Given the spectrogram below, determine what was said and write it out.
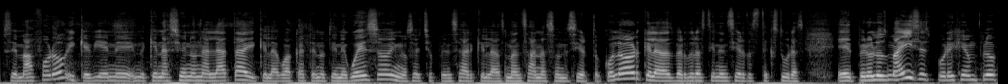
semáforo y que viene, que nació en una lata y que el aguacate no tiene hueso y nos ha hecho pensar que las manzanas son de cierto color, que las verduras tienen ciertas texturas. Eh, pero los maíces, por ejemplo,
